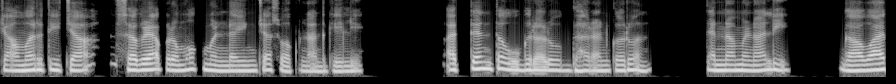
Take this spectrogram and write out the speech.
चामर्तीच्या सगळ्या प्रमुख मंडळींच्या स्वप्नात गेली. अत्यंत उग्र रूप धारण करून त्यांना म्हणाली गावात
